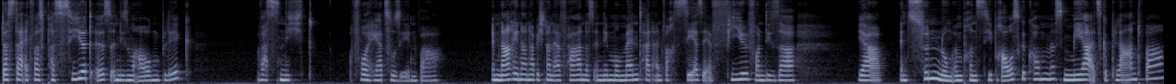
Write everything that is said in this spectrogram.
dass da etwas passiert ist in diesem Augenblick, was nicht vorherzusehen war. Im Nachhinein habe ich dann erfahren, dass in dem Moment halt einfach sehr, sehr viel von dieser, ja, Entzündung im Prinzip rausgekommen ist, mehr als geplant war.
